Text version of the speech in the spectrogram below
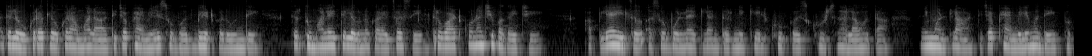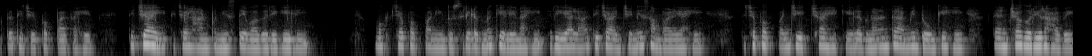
आता लवकरात लवकर आम्हाला तिच्या फॅमिलीसोबत भेट घडवून दे. जर तुम्हाला इथे लग्न करायचं असेल तर वाट कोणाची बघायची? आपल्या आईचं असं बोलणं ऐकल्यानंतर निखिल खूपच खुश झाला होता आणि म्हटला तिच्या फॅमिलीमध्ये फक्त तिचे पप्पाच आहेत. तिची आई तिच्या लहानपणीच देवाघरी गेली. मग तिच्या पप्पांनी दुसरे लग्न केले नाही. रियाला तिच्या आजीने सांभाळले आहे. तिच्या पप्पांची इच्छा आहे की लग्नानंतर आम्ही दोघेही त्यांच्या घरी राहावे.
